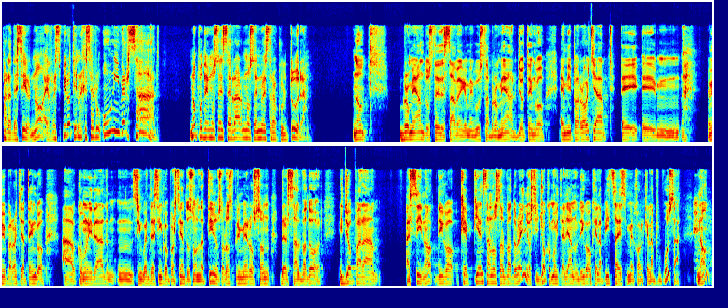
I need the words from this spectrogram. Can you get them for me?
para decir, no, el respiro tiene que ser universal. No podemos encerrarnos en nuestra cultura, ¿no? Bromeando, ustedes saben que me gusta bromear. Yo tengo en mi parroquia... Eh, em, en mi parroquia tengo a comunidad, 55% mm, son latinos, los primeros son del Salvador. Y yo para, así, ¿no? Digo, ¿qué piensan los salvadoreños? Y yo como italiano digo que la pizza es mejor que la pupusa, ¿no?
